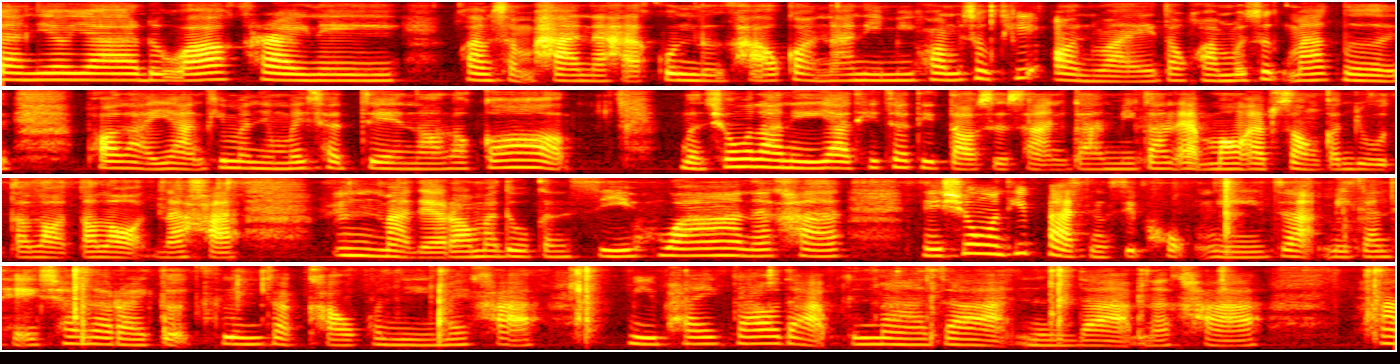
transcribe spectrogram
การเยียวยา หรือว่าใครในความสัมพันธ์นะคะ คุณหรือเขาก่อนหน้านี้มีความรู้สึกที่อ่อนไหวต่อความรู้สึกมากเลย พอหลายอย่างที่มันยังไม่ชัดเจนเนาะแล้วก็ เหมือนช่วงเวลานี้ยากที่จะติดต่อสื่อสารกัน มีการแอบมองแอบส่องกันอยู่ตลอดๆนะคะ อืมมาเดี๋ยวเรามาดูกันซิว่านะคะ ในช่วงวันที่8-16 นี้จะมีการ take action อะไรเกิดขึ้นจากเขาคนนี้ไหมคะ มีไพ่เก้าดาบขึ้นมาจ้ะหนึ่งดาบนะคะห้า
